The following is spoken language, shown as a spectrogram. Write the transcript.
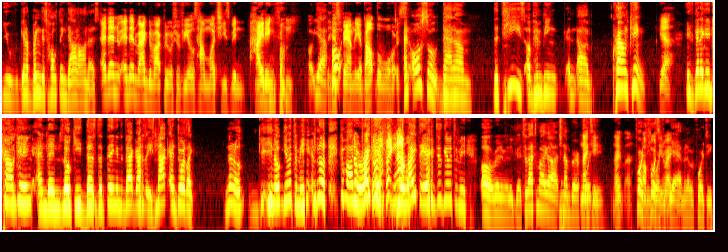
you are gonna bring this whole thing down on us. And then and then Ragnarok pretty much reveals how much he's been hiding from Oh yeah. his Oh, family about the wars. and also that um the tease of him being uh, crown king. yeah. He's gonna get crown king, and then Loki does the thing in the background. So he's not, and Thor's like, "No, no, g- you know, give it to me. no, come on, No, you're right there. the You're right there. Just give it to me. Oh, really, really good. So that's my uh number 14. 19. Nine- uh, 14, oh, 14, right. Yeah, my number 14.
